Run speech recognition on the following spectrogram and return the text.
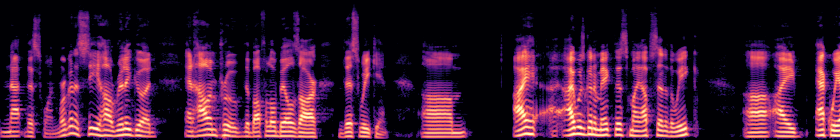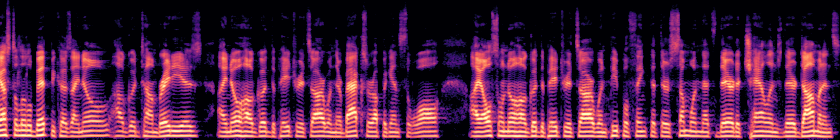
not this one. We're going to see how really good and how improved the Buffalo Bills are this weekend. Um, I I was going to make this my upset of the week. Uh, I acquiesced a little bit because I know how good Tom Brady is. I know how good the Patriots are when their backs are up against the wall. I also know how good the Patriots are when people think that there's someone that's there to challenge their dominance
